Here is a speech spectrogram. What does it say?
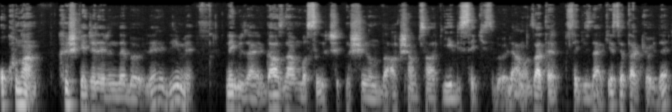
okunan kış gecelerinde böyle değil mi? Ne güzel gaz lambası ışığında akşam saat 7-8 böyle ama zaten 8'de herkes yatar köyde.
